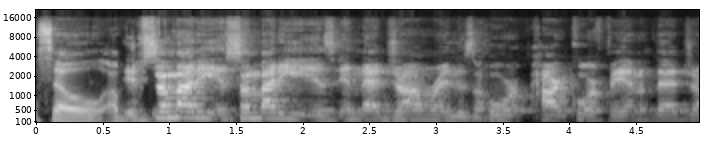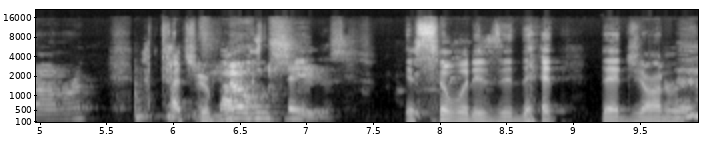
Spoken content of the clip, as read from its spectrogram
So um, if somebody if somebody is in that genre and is a hor- hardcore fan of that genre, you know who she is. If someone is in that that genre,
